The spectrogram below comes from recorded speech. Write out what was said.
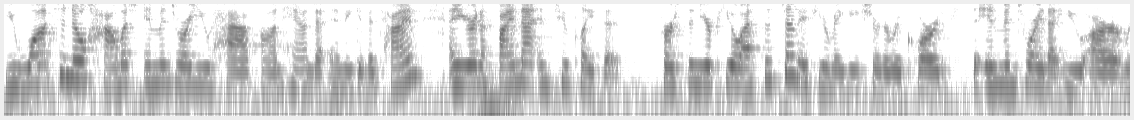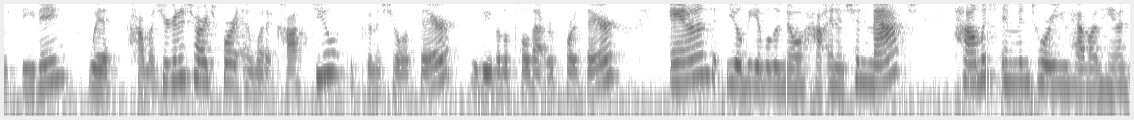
You want to know how much inventory you have on hand at any given time. And you're going to find that in two places first in your POS system if you're making sure to record the inventory that you are receiving with how much you're going to charge for it and what it costs you. It's going to show up there. You'll be able to pull that report there. And you'll be able to know how, and it should match how much inventory you have on hand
